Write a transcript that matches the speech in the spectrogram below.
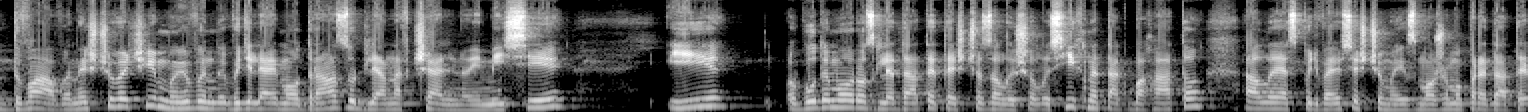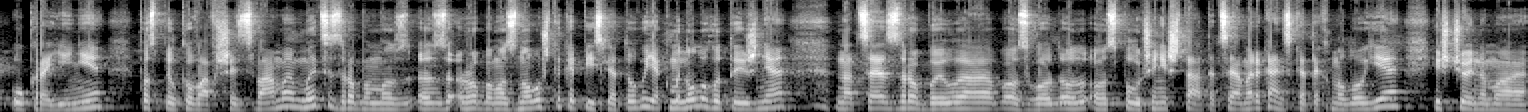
два винищувачі. Ми виділяємо одразу для навчальної місії. І будемо розглядати те, що залишилось. Їх не так багато, але я сподіваюся, що ми їх зможемо передати Україні, поспілкувавшись з вами. Ми це зробимо зробимо знову ж таки після того, як минулого тижня на це зробила Сполучені Штати. Це американська технологія, і щойно ми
